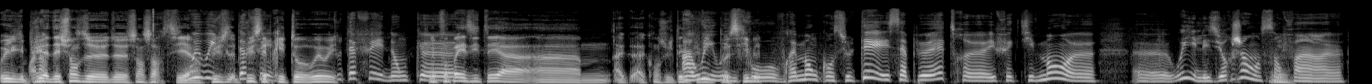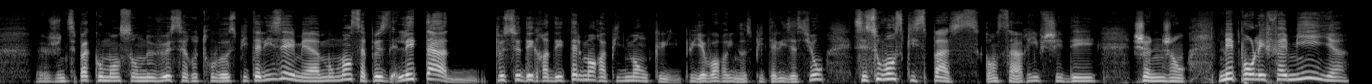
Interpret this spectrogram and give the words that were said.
Oui, plus il y a des chances de, de s'en sortir. Oui, oui, plus c'est pris tôt. Oui, oui. Tout à fait. Donc, Il ne faut euh, pas hésiter à, à, à- consulter le ah plus oui, vite oui, il possible. faut vraiment consulter et ça peut être euh, effectivement, euh, oui, les urgences. Enfin, je ne sais pas comment son neveu s'est retrouvé hospitalisé, mais à un moment, ça peut, l'état peut se dégrader tellement rapidement qu'il peut y avoir une hospitalisation. C'est souvent ce qui se passe quand ça arrive chez des jeunes gens. Mais pour les familles,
